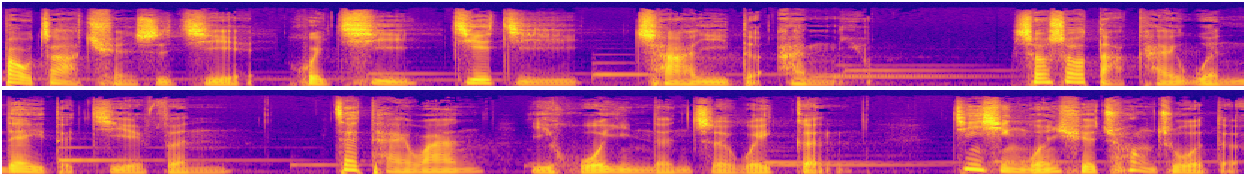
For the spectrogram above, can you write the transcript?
爆炸全世界、毁弃阶级差异的按钮。稍稍打开文类的界分，在台湾以《火影忍者》为梗进行文学创作的，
